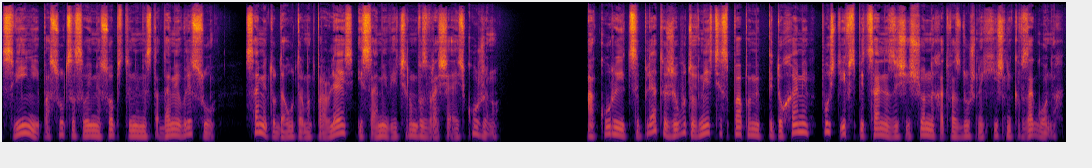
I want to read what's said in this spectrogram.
Свиньи пасутся своими собственными стадами в лесу, сами туда утром отправляясь и сами вечером возвращаясь к ужину. А куры и цыплята живут вместе с папами-петухами, пусть и в специально защищенных от воздушных хищников загонах,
